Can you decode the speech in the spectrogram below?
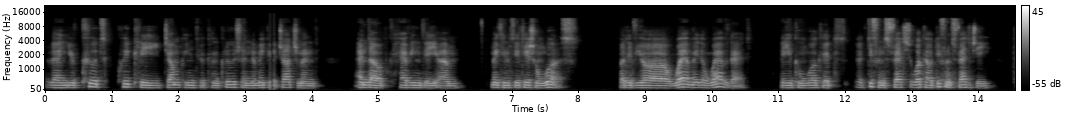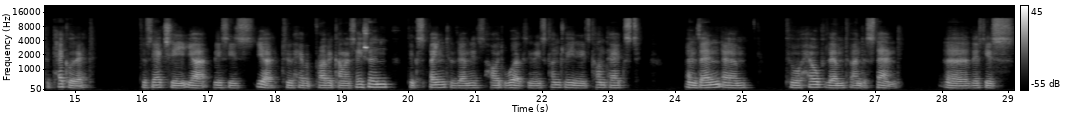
then you could quickly jump into conclusion and make a judgment, end up having the um, making the situation worse. But if you're aware, made aware of that, then you can work at a different strategy, work out a different strategy to tackle that. To say actually, yeah, this is yeah, to have a private conversation, to explain to them this how it works in this country, in this context, and then um, to help them to understand uh, this is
